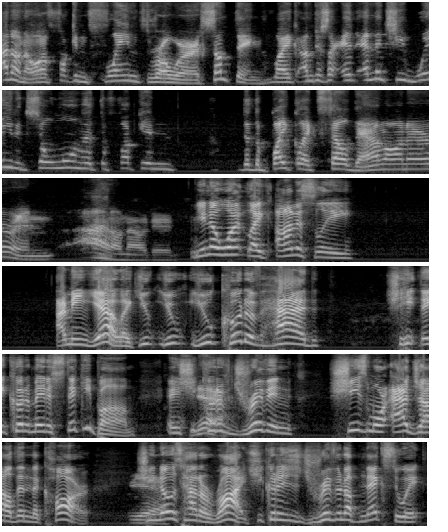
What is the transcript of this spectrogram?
I, I don't know, a fucking flamethrower, or something. Like I'm just like, and, and then she waited so long that the fucking that the bike like fell down on her, and I don't know, dude. You know what? Like honestly, I mean, yeah, like you you you could have had she they could have made a sticky bomb and she Yeah. could have driven she's more agile than the car. She knows how to ride. She could have just driven up next to it.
